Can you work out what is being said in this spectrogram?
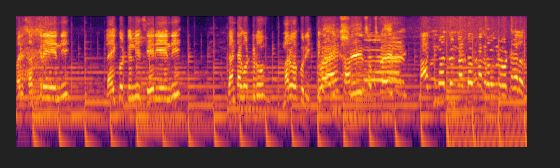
మరి సబ్స్క్రైబ్ చేయండి. లైక్ కొట్టండి షేర్ చేయండి. గంట కొట్టడం మరొకరి. లైక్ షేర్ సబ్స్క్రైబ్ మాత్రం గంట పక్కన కొట్టగలరు.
